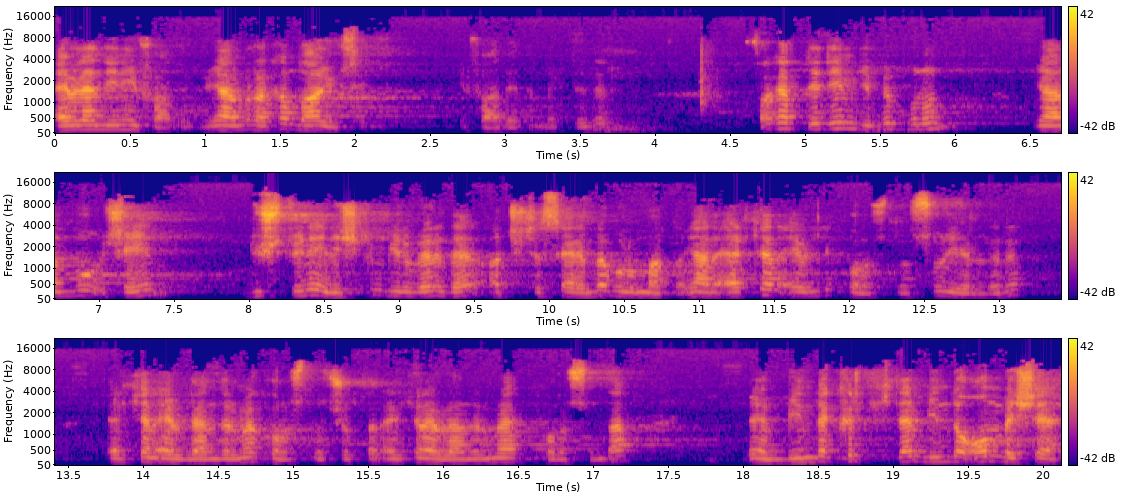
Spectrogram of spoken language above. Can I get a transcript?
evlendiğini ifade ediyor. Yani bu rakam daha yüksek ifade edilmektedir. Fakat dediğim gibi bunun yani bu şeyin düştüğüne ilişkin bir veri de açıkçası elimde bulunmakta. Yani erken evlilik konusunda Suriyelilerin erken evlendirme konusunda çocuklar erken evlendirme konusunda e, binde 42'den binde 15'e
